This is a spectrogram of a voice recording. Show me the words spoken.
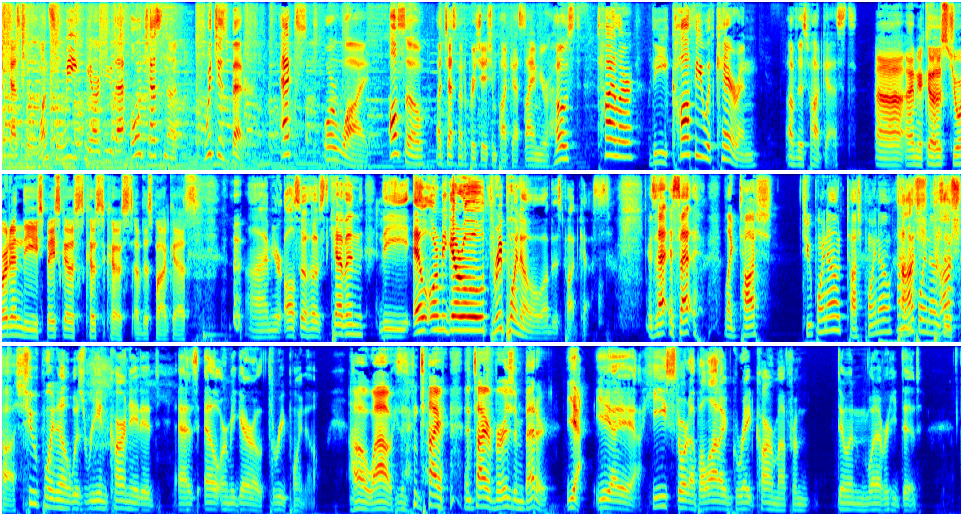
podcast where once a week we argue that old chestnut, which is better, X or Y. Also, a chestnut appreciation podcast. I am your host, Tyler, the Koffee with Karan of this podcast. Uh, I'm your co-host Jordan, the space ghost coast to coast of this podcast. I'm your also host Kevin, the El Hormiguero 3.0 of this podcast. Is that is that like Tosh 2.0? Tosh point oh? How Tosh, many point ohs Tosh is Tosh? 2.0 was reincarnated as El Hormiguero 3.0. Oh wow, he's an entire entire version better. Yeah, yeah, yeah, yeah. He stored up a lot of great karma from doing whatever he did.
